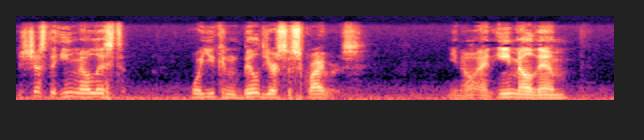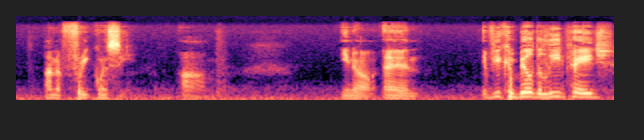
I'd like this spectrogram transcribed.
is just the email list where you can build your subscribers, you know, and email them on a frequency. Um, you know, and if you can build a lead page,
